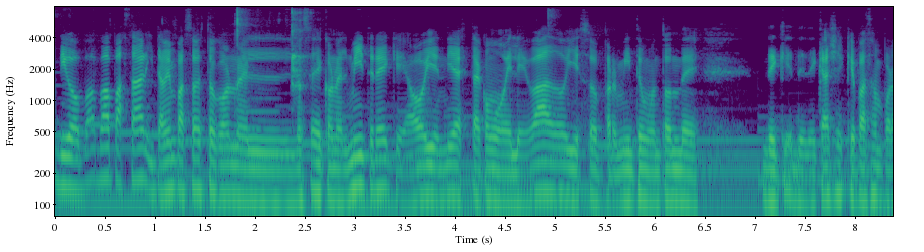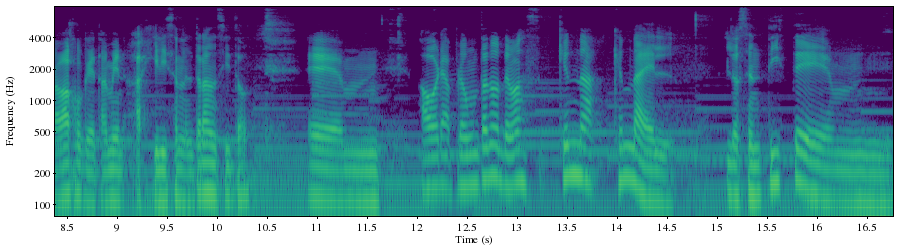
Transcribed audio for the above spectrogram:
Digo, va, va, a pasar, y también pasó esto con el, no sé, con el Mitre, que hoy en día está como elevado y eso permite un montón de, de, calles que pasan por abajo que también agilizan el tránsito. Em, ahora, preguntándote más, ¿qué onda, ¿qué onda él? ¿Lo sentiste em,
